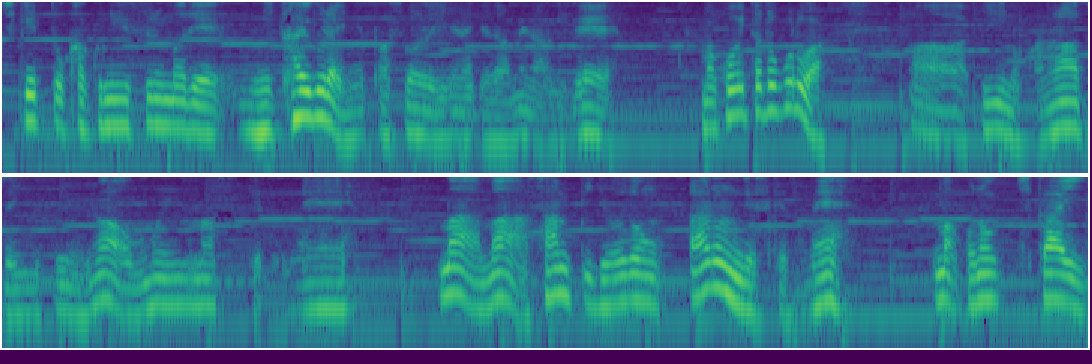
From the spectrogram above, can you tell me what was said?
チケットを確認するまで2回ぐらいね、パスワード入れなきゃダメなんで、まあこういったところは、あいいのかなというふうには思いますけどね。まあまあ賛否両論あるんですけどね。まあこの機会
